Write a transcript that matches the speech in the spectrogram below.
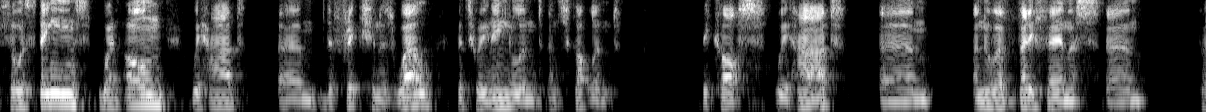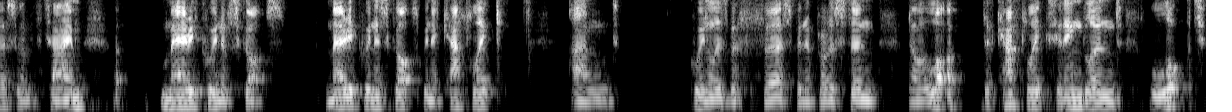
So as things went on, we had um, the friction as well between England and Scotland because we had um, another very famous um, person of the time, Mary Queen of Scots. Mary Queen of Scots been a Catholic and Queen Elizabeth I been a Protestant. Now, a lot of the Catholics in England looked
